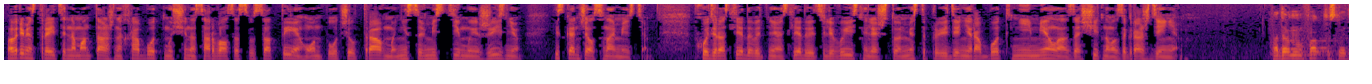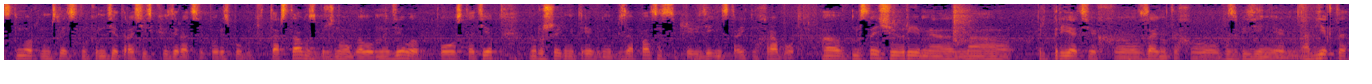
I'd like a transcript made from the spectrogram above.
Во время строительно-монтажных работ мужчина сорвался с высоты, он получил травмы, несовместимые с жизнью, и скончался на месте. В ходе расследования следователи выяснили, что место проведения работ не имело защитного заграждения. По данному факту Следственным органом Следственного комитета Российской Федерации по Республике Татарстан возбуждено уголовное дело по статье «Нарушение требований безопасности при ведении строительных работ». А в настоящее время на предприятиях, э, занятых в возведении объекта,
